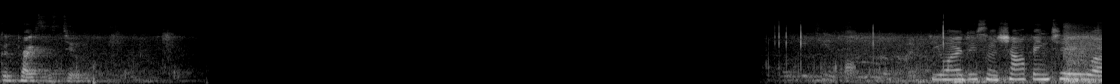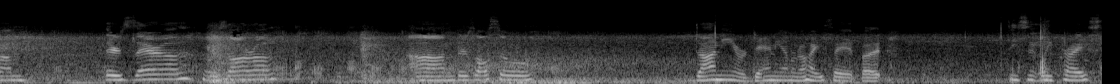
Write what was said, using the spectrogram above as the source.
good prices too. If you want to do some shopping too, um, there's Zara or Zara. Um, there's also Donnie or Danny, I don't know how you say it, but decently priced,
